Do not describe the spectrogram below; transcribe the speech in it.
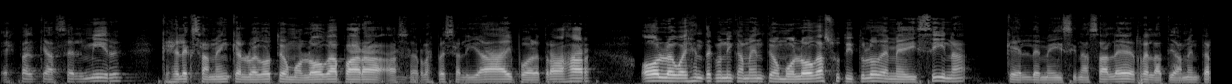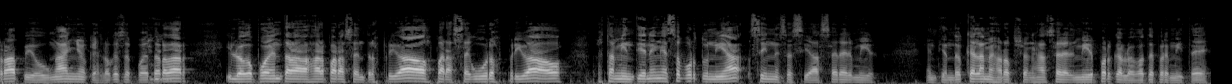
Está el que hace el MIR, que es el examen que luego te homologa para hacer la especialidad y poder trabajar. O luego hay gente que únicamente homologa su título de medicina, que el de medicina sale relativamente rápido, un año, que es lo que se puede tardar, y luego pueden trabajar para centros privados, para seguros privados. Entonces también tienen esa oportunidad sin necesidad de hacer el MIR entiendo que la mejor opción es hacer el MIR porque luego te permite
